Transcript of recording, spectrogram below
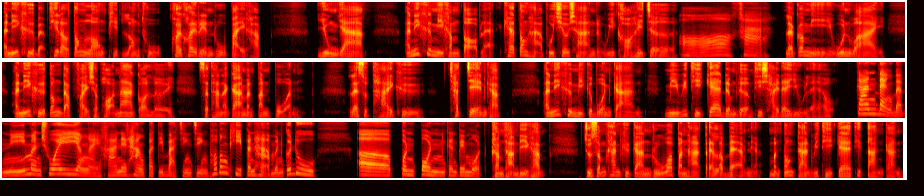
อันนี้คือแบบที่เราต้องลองผิดลองถูก ค่อยๆ เรียนรู้ไปครับ ยุ่งยาก อันนี้คือมีคำตอบแหละ แค่ต้องหาผู้เชี่ยวชาญหรือวิเคราะห์ให้เจอ อ๋อ ค่ะ แล้วก็มีวุ่นวาย อันนี้คือต้องดับไฟเฉพาะหน้าก่อนเลย สถานการณ์มันปั่นป่วน และสุดท้ายคือ ชัดเจนครับ อันนี้คือมีกระบวนการ มีวิธีแก้เดิมๆที่ใช้ได้อยู่แล้ว การแบ่งแบบนี้มันช่วยยังไงคะในทางปฏิบัติจริงๆ เพราะบางทีปัญหามันก็ดู เอ่อปนๆกันไปหมด คำถามดีครับ จุดสำคัญคือการรู้ว่าปัญหาแต่ละแบบเนี่ยมันต้องการวิธีแก้ที่ต่างกัน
